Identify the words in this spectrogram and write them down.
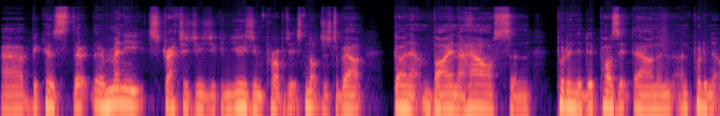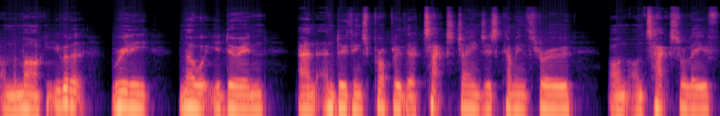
uh, because there, there are many strategies you can use in property. It's not just about going out and buying a house and putting a deposit down and, and putting it on the market. You've got to really know what you're doing and, and do things properly. There are tax changes coming through on, on tax relief.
